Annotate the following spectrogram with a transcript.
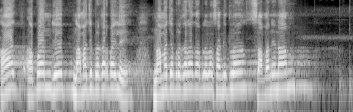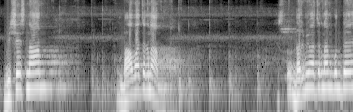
आज आपण जे नामाचे प्रकार पाहिले नामाच्या प्रकारात आपल्याला सांगितलं सामान्य नाम विशेष नाम भाववाचक नाम. धर्मीवाचक नाम कोणते?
